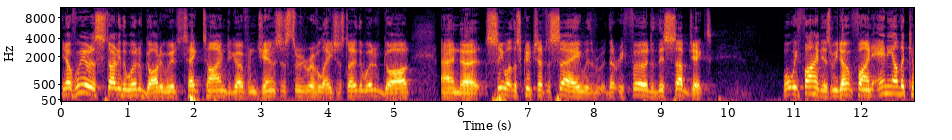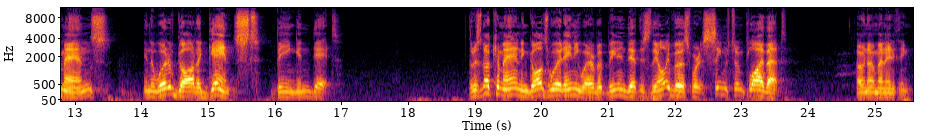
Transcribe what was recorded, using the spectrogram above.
You know, if we were to study the Word of God, if we were to take time to go from Genesis through to Revelation, study the Word of God, and uh, see what the Scriptures have to say with, that refer to this subject, what we find is we don't find any other commands in the Word of God against being in debt. There is no command in God's word anywhere about being in debt. This is the only verse where it seems to imply that. Oh, no man anything.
